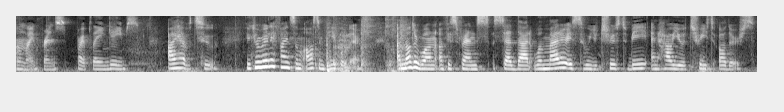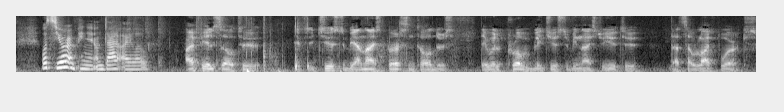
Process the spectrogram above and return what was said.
online friends by playing games. I have too. You can really find some awesome people there. Another one of his friends said that what matters is who you choose to be and how you treat others. What's your opinion on that, Ilo? I feel so too. If you choose to be a nice person to others, they will probably choose to be nice to you too. That's how life works.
